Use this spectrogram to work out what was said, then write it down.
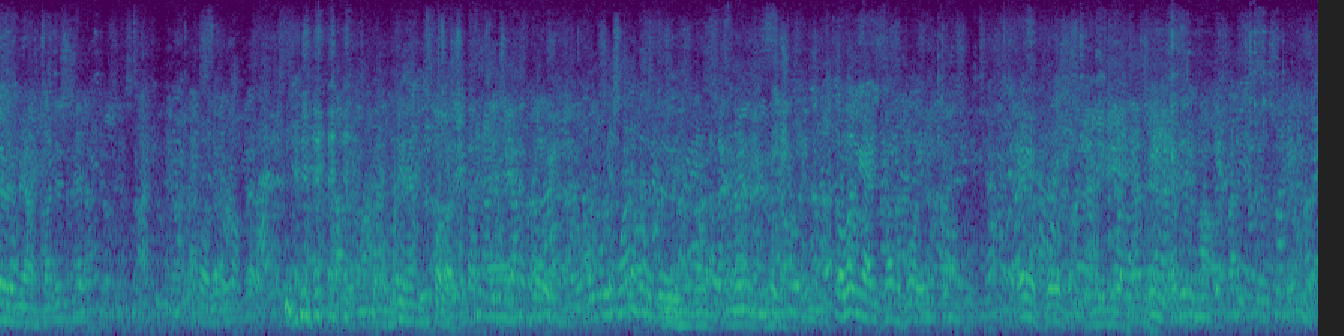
over to me on Sundays and has well, they're a lot better. What are you having to follow? Well, airport. See, I didn't get money to the anyway.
